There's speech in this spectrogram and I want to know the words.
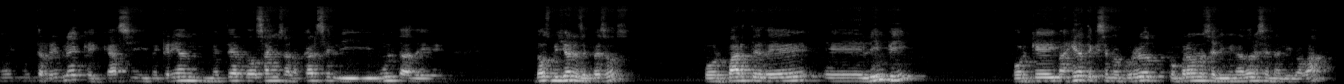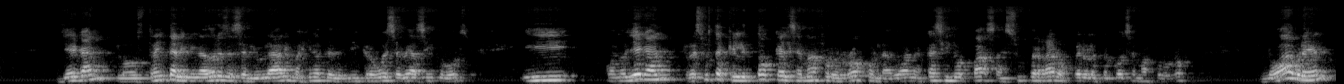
muy, muy terrible, que casi me querían meter dos años a la cárcel y multa de 2 millones de pesos por parte de eh, Limpi, porque imagínate que se me ocurrió comprar unos eliminadores en Alibaba Llegan los 30 eliminadores de celular, imagínate de micro USB a 5 volts, y cuando llegan, resulta que le toca el semáforo rojo en la aduana, casi no pasa, es súper raro, pero le tocó el semáforo rojo. Lo abren,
